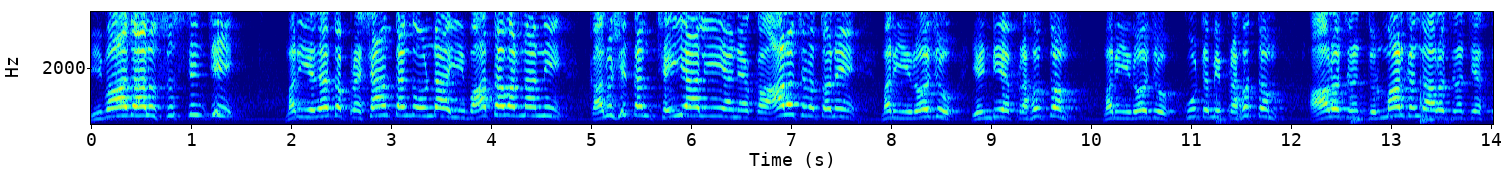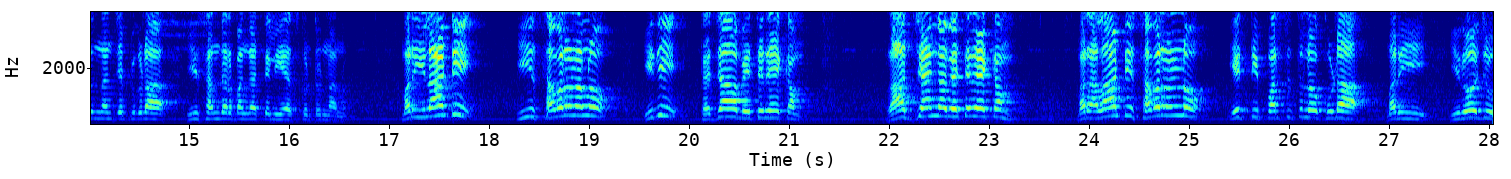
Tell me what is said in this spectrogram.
వివాదాలు సృష్టించి మరి ఏదైతే ప్రశాంతంగా ఉండ ఈ వాతావరణాన్ని కలుషితం చెయ్యాలి అనే ఒక ఆలోచనతోనే మరి ఈరోజు ఎన్డీఏ ప్రభుత్వం మరి ఈరోజు కూటమి ప్రభుత్వం ఆలోచన దుర్మార్గంగా ఆలోచన చేస్తుందని చెప్పి కూడా ఈ సందర్భంగా తెలియజేసుకుంటున్నాను. మరి ఇలాంటి ఈ సవరణలు ఇది ప్రజా వ్యతిరేకం రాజ్యాంగ వ్యతిరేకం. మరి అలాంటి సవరణలు ఎట్టి పరిస్థితుల్లో కూడా మరి ఈరోజు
